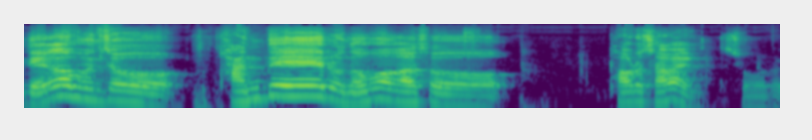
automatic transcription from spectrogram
내가 먼저 반대로 넘어가서 바로 잡아야겠다, 저거를.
